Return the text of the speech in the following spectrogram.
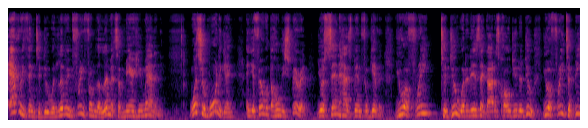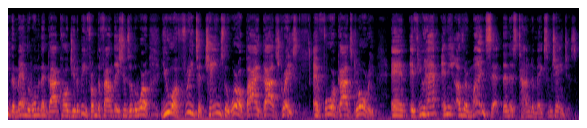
everything to do with living free from the limits of mere humanity. Once you're born again and you're filled with the Holy Spirit, your sin has been forgiven. You are free to do what it is that God has called you to do. You are free to be the man, the woman that God called you to be from the foundations of the world. You are free to change the world by God's grace and for God's glory. And if you have any other mindset, then it's time to make some changes.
